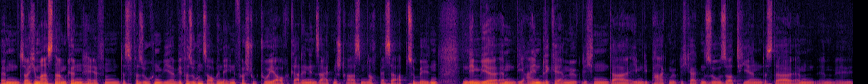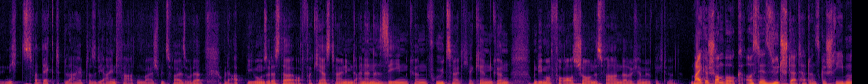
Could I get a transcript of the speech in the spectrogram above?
Ähm, solche Maßnahmen können helfen. Das versuchen wir. Wir versuchen es auch in der Infrastruktur ja auch gerade in den Seitenstraßen noch besser abzubilden, indem wir ähm, die Einblicke ermöglichen, da eben die Parkmöglichkeiten so sortieren, dass da ähm, ähm, nichts verdeckt bleibt, also die Einfahrten beispielsweise oder, oder Abbiegungen, sodass da auch Verkehrsteilnehmer einander sehen können, frühzeitig erkennen können und eben auch vorausschauendes Fahren dadurch ermöglicht wird. Maike Schomburg aus der Südstadt hat uns geschrieben,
